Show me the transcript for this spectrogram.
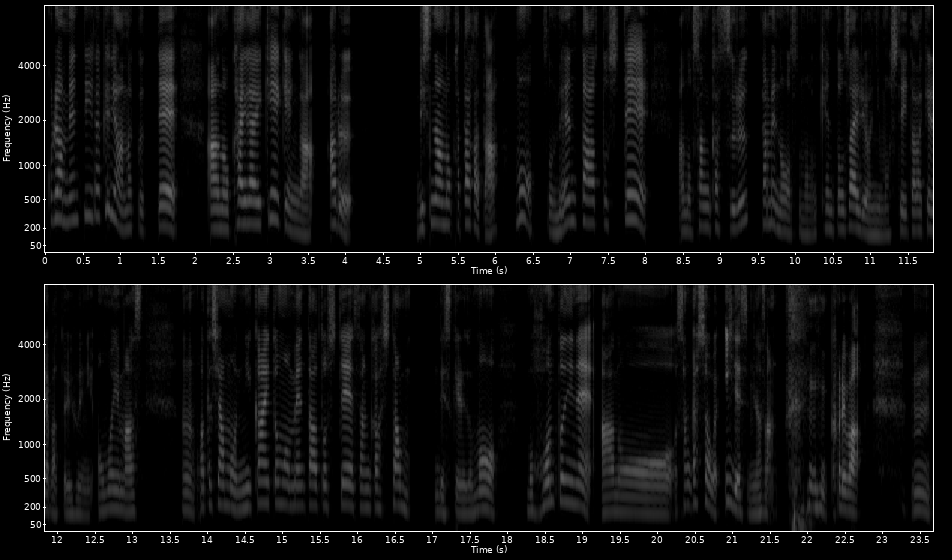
これはメンティーだけではなくってあの海外経験があるリスナーの方々もそのメンターとしてあの参加するためのその検討材料にもしていただければというふうに思います。うん、私はもう2回ともメンターとして参加したんですけれどももう本当にね、あのー、参加した方がいいです皆さん これは。うん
